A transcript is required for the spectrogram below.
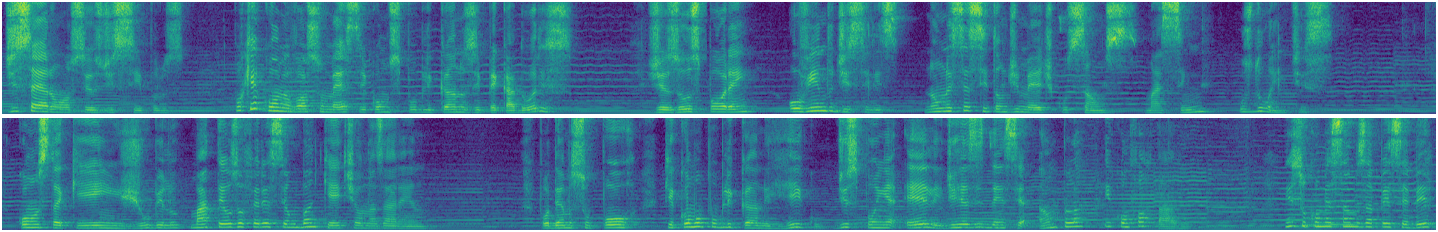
disseram aos seus discípulos: Por que come o vosso mestre com os publicanos e pecadores? Jesus, porém, ouvindo, disse-lhes: Não necessitam de médicos sãos, mas sim os doentes. Consta que, em júbilo, Mateus ofereceu um banquete ao Nazareno. Podemos supor que, como publicano e rico, dispunha ele de residência ampla e confortável. Nisso começamos a perceber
